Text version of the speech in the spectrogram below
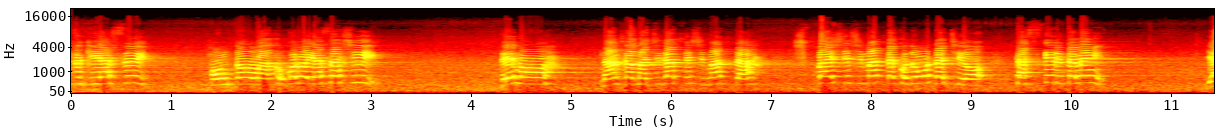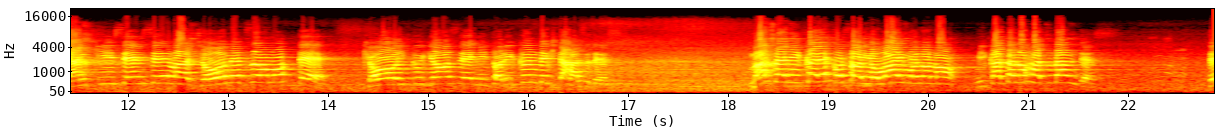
つきやすい。本当は心優しい。でもなんか間違ってしまった。失敗してしまった子どもたちを助けるためにヤンキー先生は情熱を持って教育行政に取り組んできたはずです。まさに彼こそ弱い者の味方のはずなんです。で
